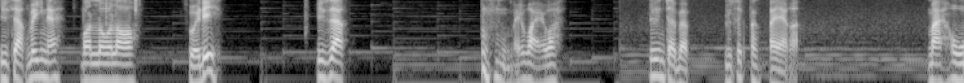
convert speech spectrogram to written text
อีแซกวิ่งนะ บอลโลรอ สวยดิอีแซกไม่ไหววะลื่นแต่แบบรู้สึกแปลกๆอะมา โอ้โห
